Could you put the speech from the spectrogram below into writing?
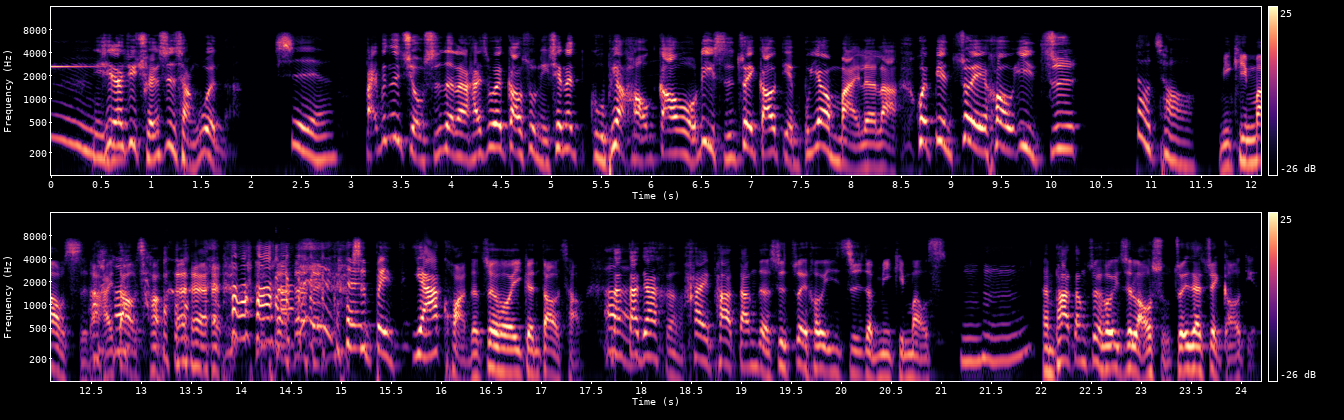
嗯，你现在去全市场问啊，是，百分之九十的人还是会告诉你，现在股票好高哦，历史最高点不要买了啦，会变最后一只。稻草，Mickey Mouse 了，还稻草，是被压垮的最后一根稻草。嗯。那大家很害怕当的是最后一只的 Mickey Mouse，嗯哼，很怕当最后一只老鼠追在最高点。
